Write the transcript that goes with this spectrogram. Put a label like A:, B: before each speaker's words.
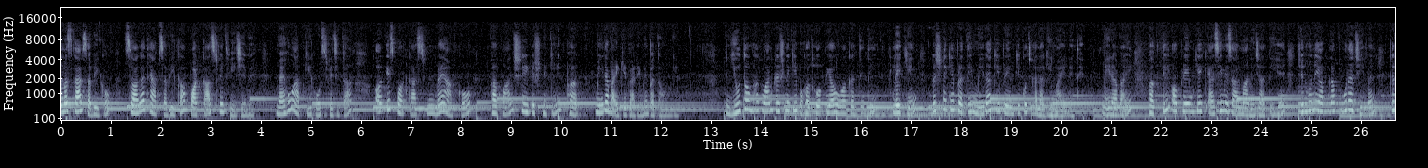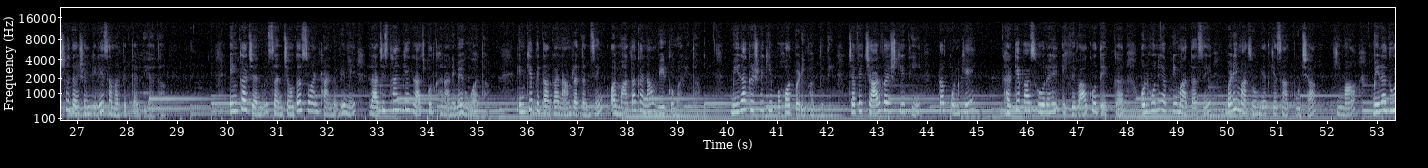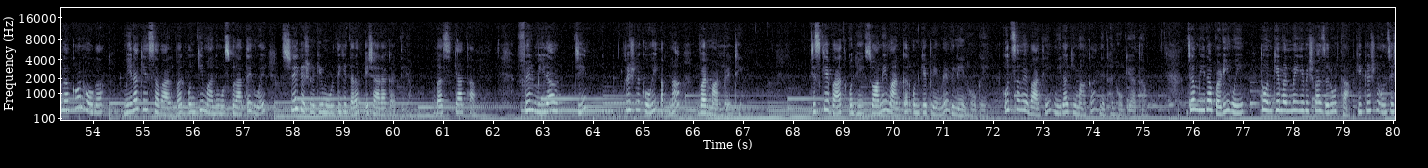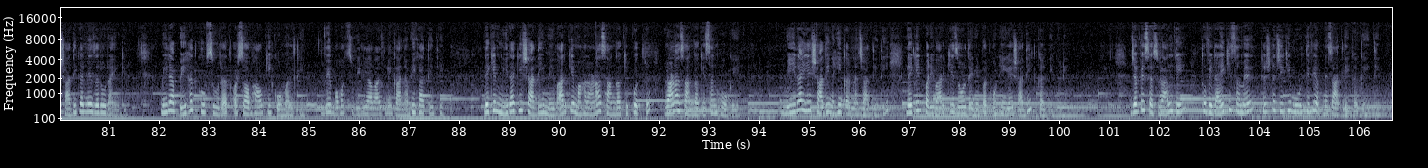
A: नमस्कार सभी को। स्वागत है आप सभी का पॉडकास्ट विद विजय में। मैं हूँ आपकी होस्ट विजिता और इस पॉडकास्ट में मैं आपको भगवान श्री कृष्ण की भक्त मीराबाई के बारे में बताऊँगी। यूँ तो भगवान कृष्ण की बहुत गोपियाँ हुआ करती थी, लेकिन कृष्ण के प्रति मीरा के प्रेम के कुछ अलग ही मायने थे। मीराबाई भक्ति और प्रेम की एक ऐसी मिसाल मानी जाती हैं जिन्होंने अपना पूरा जीवन कृष्ण दर्शन के लिए समर्पित कर दिया था। इनका जन्म सन चौदह में राजस्थान के एक राजपूत घराने में हुआ था। इनके पिता का नाम रतन सिंह और माता का नाम वीर कुमारी था। मीरा कृष्ण की बहुत बड़ी भक्त थी। जब वे चार वर्ष की थी, तब उनके घर के पास हो रहे एक विवाह को देखकर उन्होंने अपनी माता से बड़ी मासूमियत के साथ पूछा कि माँ, मेरा दूल्हा कौन होगा? मीरा के सवाल पर उनकी माँ ने मुस्कुराते हुए श्री कृष्ण की मूर्ति की तरफ़ इशारा कर दिया। बस क्या था? फिर मीरा जी कृष्ण को ही अपना वर मान बैठी, जिसके बाद उन्हें स्वामी मानकर उनके प्रेम में विलीन हो गई। कुछ समय बाद ही मीरा की माँ का निधन हो गया था। जब मीरा बड़ी हुई तो उनके मन में ये विश्वास ज़रूर था कि कृष्ण उनसे शादी करने ज़रूर आएँगे। मीरा बेहद खूबसूरत और स्वभाव की कोमल थी। वे बहुत सुरीली आवाज़ में गाना भी गाती थी। लेकिन मीरा की शादी मेवाड़ के महाराणा सांगा के पुत्र राणा सांगा के संग हो गई। मीरा ये शादी नहीं करना चाहती थी, लेकिन परिवार के ज़ोर देने पर उन्हें यह शादी करनी पड़ी। जब वे ससुराल गई तो विदाई के समय कृष्ण जी की मूर्ति भी अपने साथ लेकर गई थी।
